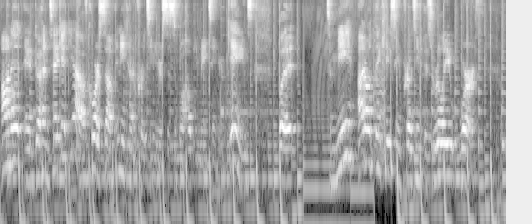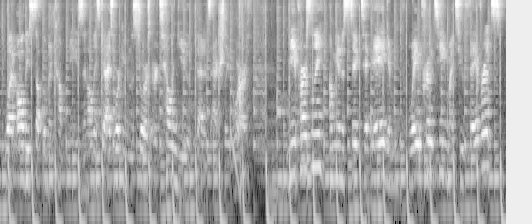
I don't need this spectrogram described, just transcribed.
on it and go ahead and take it, yeah, of course, um, any kind of protein in your system will help you maintain your gains. But to me, I don't think casein protein is really worth what all these supplement companies and all these guys working in the stores are telling you that it's actually worth. Me personally, I'm gonna stick to egg and whey protein, my two favorites.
